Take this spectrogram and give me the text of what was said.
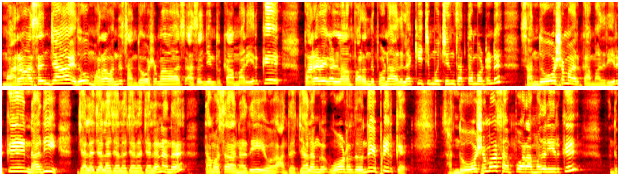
மரம் அசைஞ்சால் ஏதோ மரம் வந்து சந்தோஷமாக அசைஞ்சுன்னு இருக்கா மாதிரி இருக்குது பறவைகள்லாம் பறந்து போனால் அதெல்லாம் கீச்சு மூச்சுன்னு சத்தம் போட்டுட்டு சந்தோஷமாக இருக்கா மாதிரி இருக்குது நதி ஜல ஜல ஜல ஜல ஜலன்னு அந்த தமசா நதி அந்த ஜலங்க ஓடுறது வந்து எப்படி இருக்கு? சந்தோஷமாக ச போகிற மாதிரி இருக்குது அந்த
